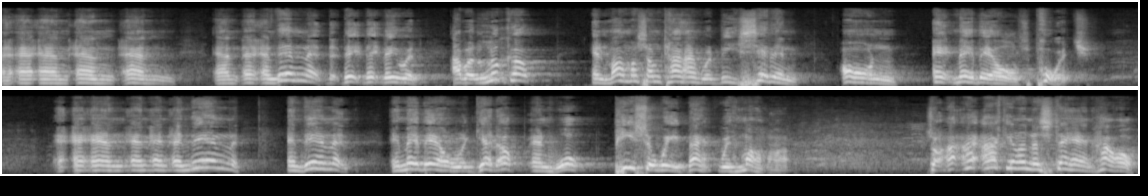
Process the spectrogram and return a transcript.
And and and and and, and then they, they, they would I would look up, and Mama sometime would be sitting on Aunt Mabel's porch. And, and, and, and then, and then Aunt Mabel would get up and walk piece away back with Mama. So I, I can understand how,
